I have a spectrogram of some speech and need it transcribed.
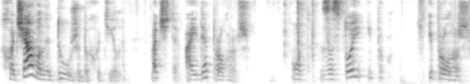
Хоча вони дуже би хотіли. Бачите, а йде програш. От, застой і, і програш.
